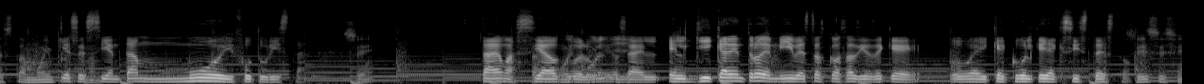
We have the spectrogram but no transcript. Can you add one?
Está muy que se sienta muy futurista. Sí. Está demasiado cool, güey. O sea, el, el, geek adentro de mí ve estas cosas y es de que, güey, qué cool que ya existe esto. Sí, sí, sí.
